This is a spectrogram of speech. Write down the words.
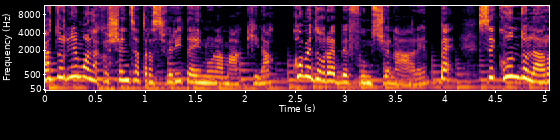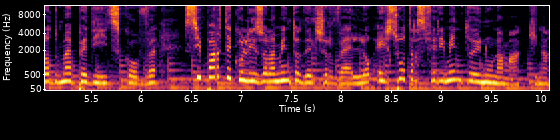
Ma torniamo alla coscienza trasferita in una macchina. Come dovrebbe funzionare? Beh, secondo la roadmap di Itzkov, si parte con l'isolamento del cervello e il suo trasferimento in una macchina,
